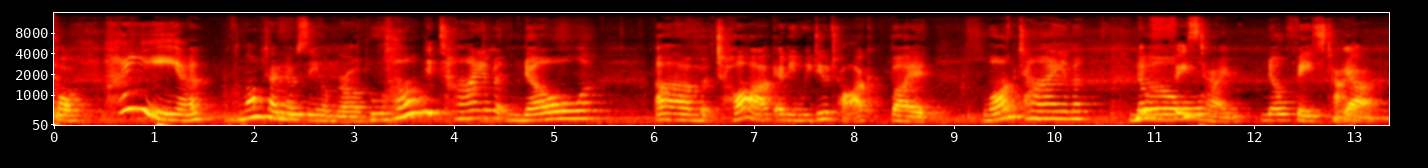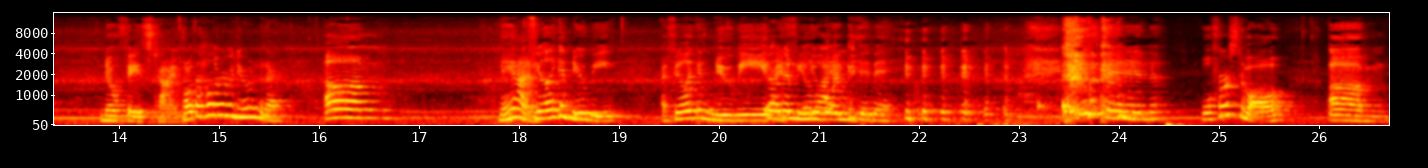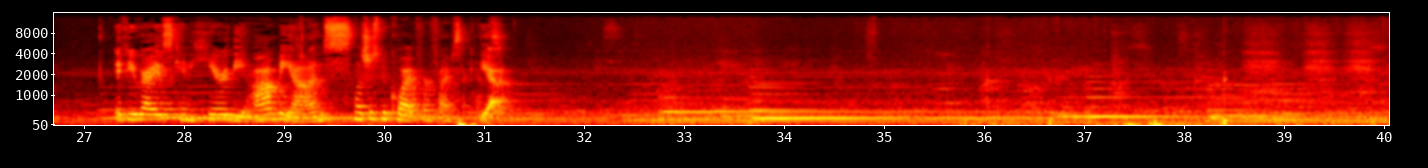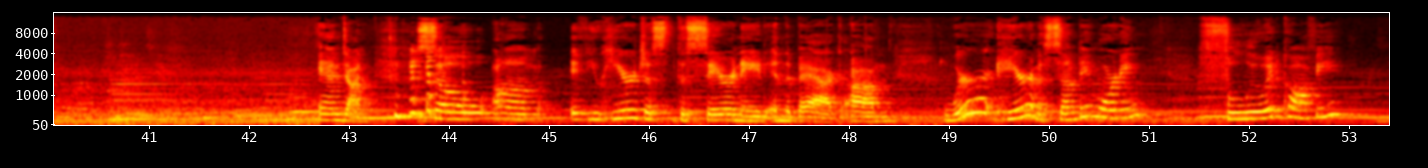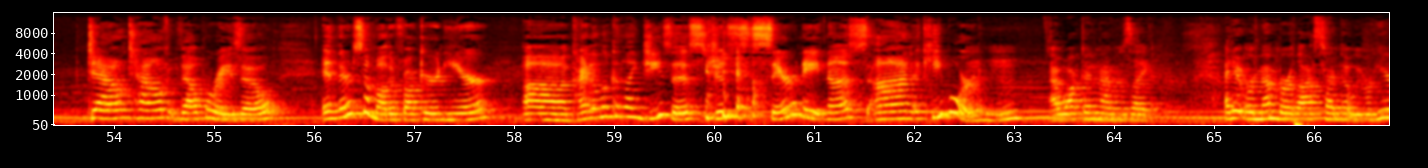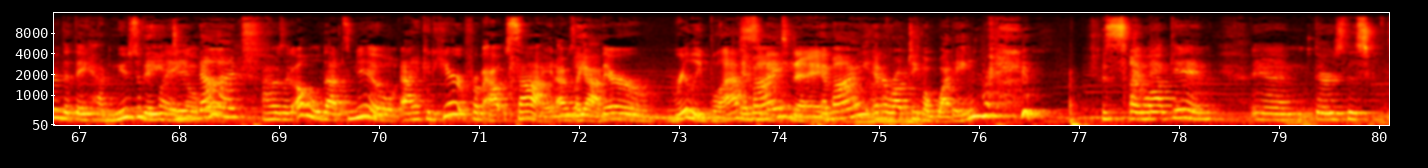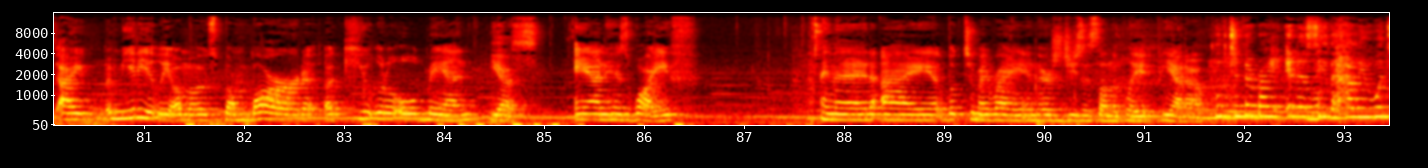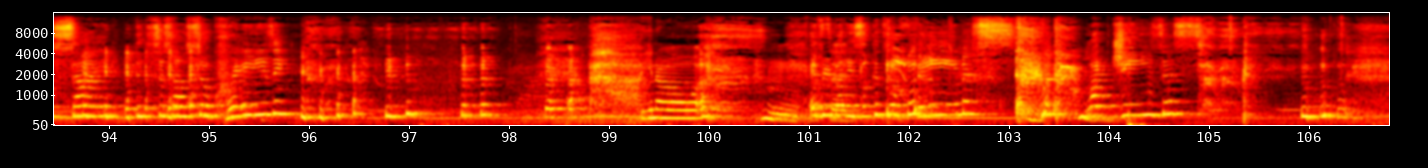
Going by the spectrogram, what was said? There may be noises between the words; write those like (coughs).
Nicole. Hi. Long time no see, homegirl. Long time no um, talk. I mean, we do talk, but long time No FaceTime. No FaceTime. Yeah. No FaceTime. What the hell are we doing today? Um, man, I feel like a newbie. I feel like a newbie. I feel like a newborn like baby. (laughs) it's been well. First of all, um, if you guys can hear the ambiance, Let's just be quiet for five seconds. yeah. and done. (laughs) so, um, if you hear just the serenade in the back, um, we're here on a Sunday morning, fluid coffee, downtown Valparaiso, and there's some motherfucker in here, uh, kind of looking like Jesus, (laughs) just serenading us on a keyboard. I walked in and I was like, I didn't remember last time that we were here that they had music They playing. They did over. not. I was like, oh, well, that's new. And I could hear it from outside. I was like, Yeah. they're really blasting Am I today. am I interrupting a wedding? (laughs) (laughs) I walk in and there's this. I immediately almost bombard a cute little old man Yes. And his wife. And then I look to my right and there's Jesus on the play- piano. Look to the right and I see the Hollywood sign. this is all so crazy. (laughs) You know, (laughs) Everybody's looking so famous, like Jesus.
